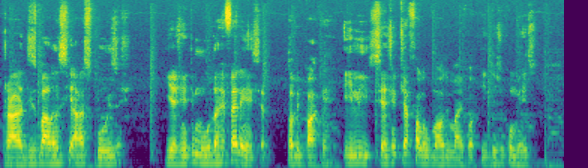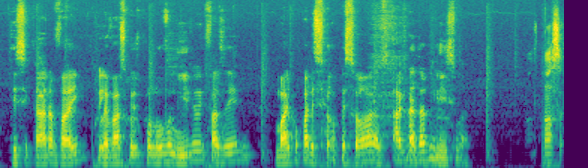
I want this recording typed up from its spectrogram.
para desbalancear as coisas e a gente muda a referência. Todd Parker, ele, se a gente já falou mal de Michael aqui desde o começo, esse cara vai levar as coisas para um novo nível e fazer Michael parecer uma pessoa agradabilíssima. Nossa,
